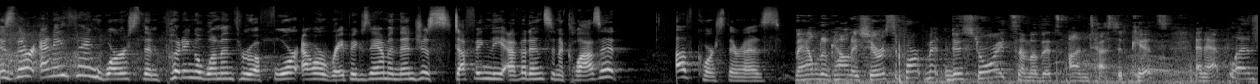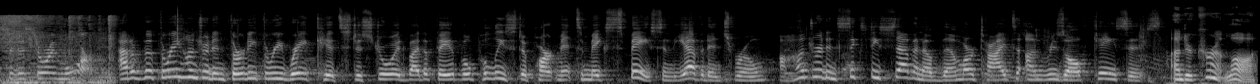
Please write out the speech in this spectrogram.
is there anything worse than putting a woman through a four hour rape exam and then just stuffing the evidence in a closet? Of course there is. The Hamilton County Sheriff's Department destroyed some of its untested kits and had plans to destroy more. Out of the 333 rape kits destroyed by the Fayetteville Police Department to make space in the evidence room, 167 of them are tied to unresolved cases. Under current law,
